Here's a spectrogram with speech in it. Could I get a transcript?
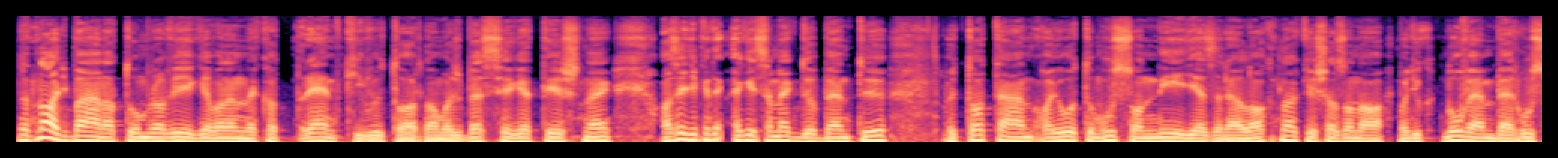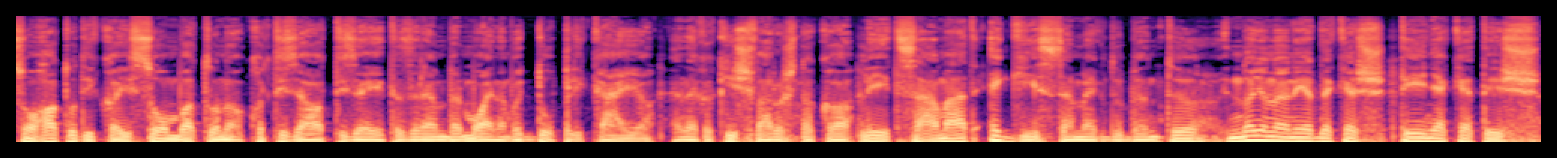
Hát nagy bánatomra vége van ennek a rendkívül tartalmas beszélgetésnek. Az egyébként egészen megdöbbentő, hogy Tatán, ha jól tudom, 24 ezeren laknak, és azon a mondjuk november 26-ai szombaton akkor 16-17 ezer ember majdnem, hogy duplikálja ennek a kisvárosnak a létszámát. Egészen megdöbbentő. Nagyon-nagyon érdekes tényeket és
